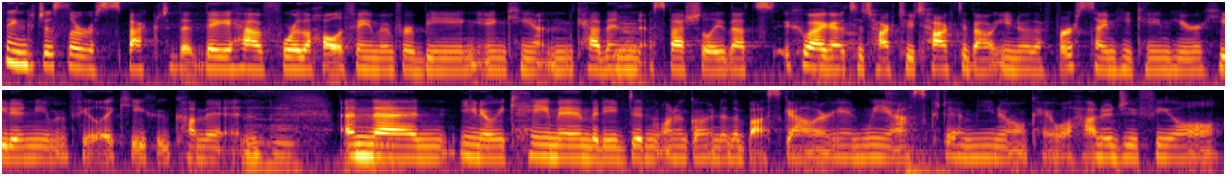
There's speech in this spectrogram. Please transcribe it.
think just the respect that they have for the Hall of Fame and for being in Canton. Kevin, Yeah. especially, that's who I got to talk to, talked about, you know, the first time he came here, he didn't even feel like he could come in. Mhm. And then, you know, he came in, but he didn't want to go into the bust gallery. And we asked him, you know, okay, well, how did you feel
